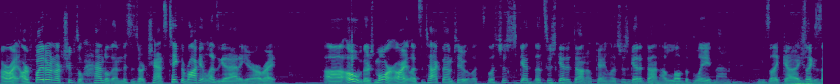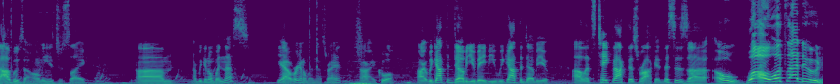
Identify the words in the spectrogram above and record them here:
All right, our fighter and our troops will handle them. This is our chance. Take the rocket and let's get out of here. All right. Uh, oh, there's more. All right, let's attack them too. Let's let's just get let's just get it done. Okay, let's just get it done. I love the blade, man. He's like uh, he's like Zabuza, homie. He's just like, um, are we gonna win this? Yeah, we're gonna win this, right? All right, cool. All right, we got the W, baby. We got the W. Uh, let's take back this rocket. This is uh, oh, whoa, what's that, dude?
